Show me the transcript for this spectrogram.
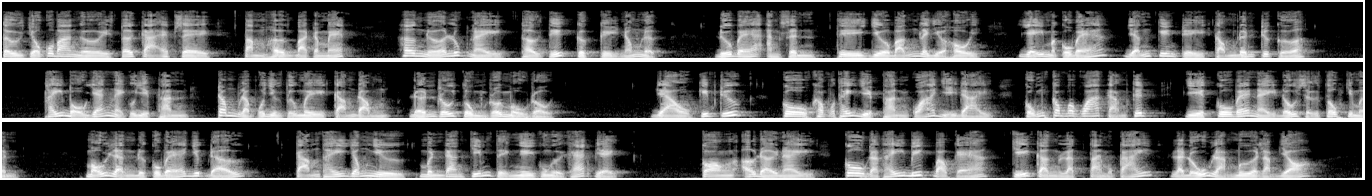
Từ chỗ của ba người tới KFC tầm hơn 300 mét. Hơn nữa lúc này thời tiết cực kỳ nóng nực. Đứa bé ăn xin thì vừa bẩn là vừa hôi, vậy mà cô bé vẫn kiên trì cổng đến trước cửa. Thấy bộ dáng này của Diệp Thanh, trong lòng của Dương Tử Mi cảm động đến rối tung rối mù rồi. Vào kiếp trước, cô không có thấy Diệp Thanh quá vĩ đại, cũng không có quá cảm kích việc cô bé này đối xử tốt với mình. Mỗi lần được cô bé giúp đỡ, cảm thấy giống như mình đang chiếm tiện nghi của người khác vậy. Còn ở đời này, cô đã thấy biết bao kẻ chỉ cần lật tay một cái là đủ làm mưa làm gió.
